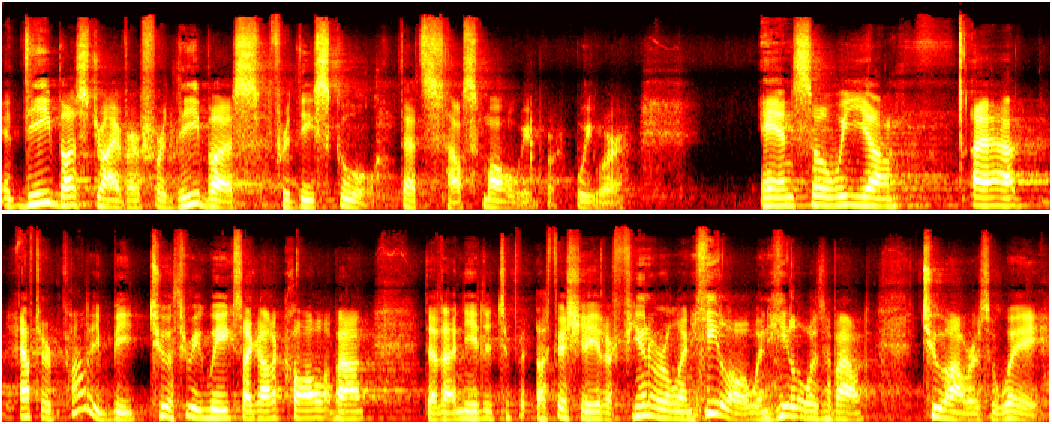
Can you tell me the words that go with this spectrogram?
the bus driver for the bus for the school. That's how small we were. We were. And so we, uh, uh, after probably be two or three weeks, I got a call about that I needed to officiate a funeral in Hilo, and Hilo was about two hours away.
